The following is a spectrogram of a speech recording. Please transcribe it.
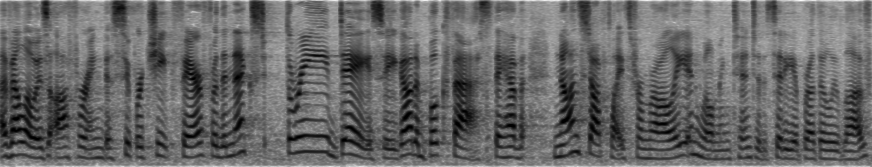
Avelo is offering the super cheap fare for the next three days, so you got to book fast. They have nonstop flights from Raleigh and Wilmington to the city of brotherly love.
